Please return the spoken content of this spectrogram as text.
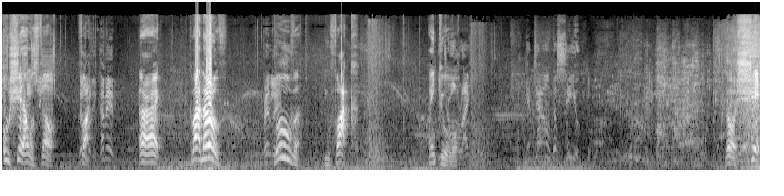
Oh shit! I almost fell. Fuck. Come. All right. Come on, move! Friendly. Move! You fuck! Thank You you. two? Get down. They'll see you. Oh shit!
